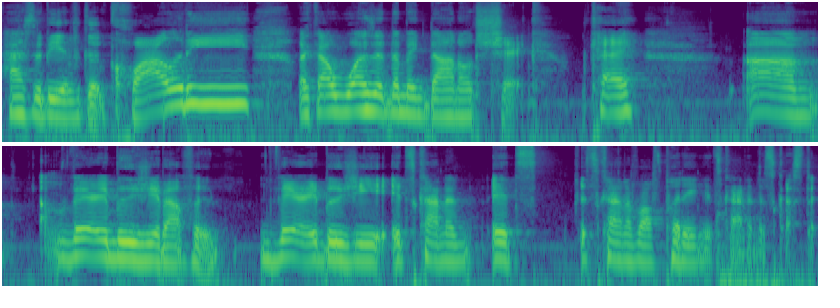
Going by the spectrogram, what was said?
has to be of good quality. Like I wasn't the McDonald's chick. Okay. Um, I'm very bougie about food. Very bougie. It's kind of it's it's kind of off putting. It's kind of disgusting.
